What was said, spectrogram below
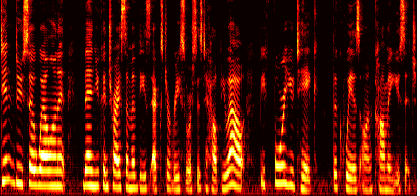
didn't do so well on it, then you can try some of these extra resources to help you out before you take the quiz on comma usage.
